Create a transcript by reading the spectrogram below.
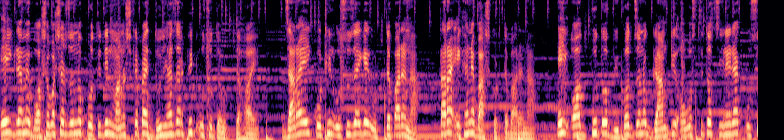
এই গ্রামে বসবাসের জন্য প্রতিদিন মানুষকে প্রায় দুই হাজার ফিট উঁচুতে উঠতে হয়। যারা এই কঠিন, উঁচু জায়গায় উঠতে পারে না, তারা এখানে বাস করতে পারে না। এই অদ্ভুত ও বিপজ্জনক গ্রামটি অবস্থিত চীনের এক উঁচু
